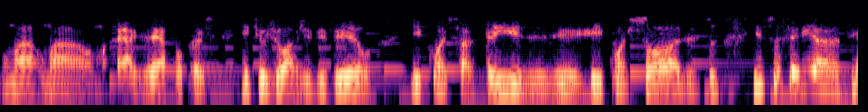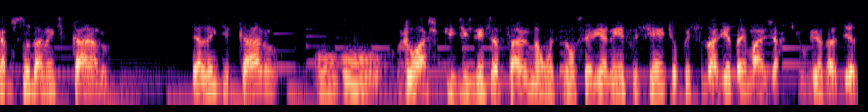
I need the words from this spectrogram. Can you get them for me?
uma, uma, uma, as épocas em que o Jorge viveu e com as atrizes e, e com as sócias, isso seria assim, absurdamente caro. E além de caro, o, o, eu acho que desnecessário, não, não seria nem eficiente. Eu precisaria da imagem de arquivo verdadeira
